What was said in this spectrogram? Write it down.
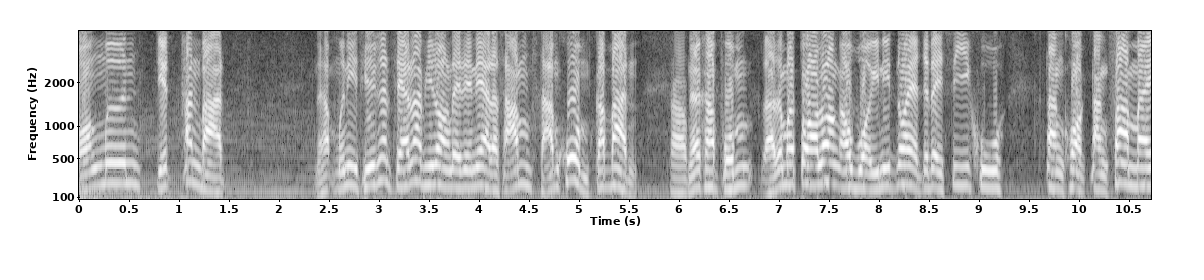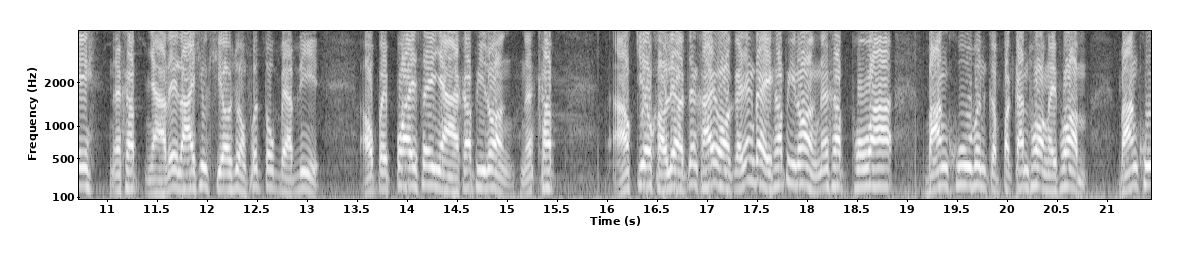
27,000บาทนะครับมื้อนี้ถือเงินแสนมาพี่น้องได้เนี่ยละสามสามโคมกลับบ้าน ครับนะครับผมอาจจะมาต่อร่องเอาบวกอีกนิดน้อยอาจจะได้ซีคูตั้งคอกตั้งฟาร์มใหม่นะครับหญ้าได้หลายเขียวๆช่วงฝนตกแบบนี้ เอาไปปล่อยใส่หญ้าครับพี่น้องนะครับเอาเกี่ยวเขาแล้วจังขายออกก็ยังได้ครับพี่น้องนะครับเพราะว่าบางคูมันกับประกันท่องให้พร้อม บางคู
